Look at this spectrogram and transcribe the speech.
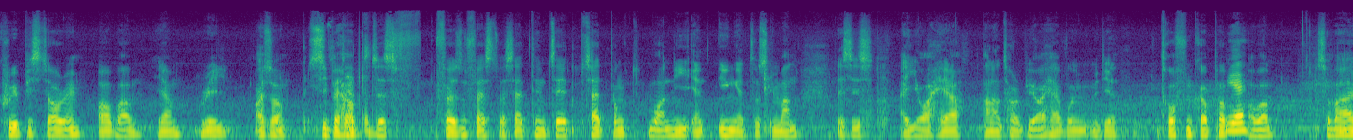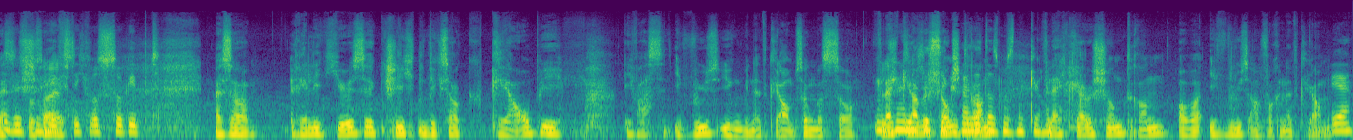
Creepy Story, aber ja, real. Also sie behauptet das felsenfest, weil seit dem Zeit- Zeitpunkt war nie ir- irgendetwas. Ich meine, das ist ein Jahr her, anderthalb Jahre her, wo ich mit ihr getroffen gehabt habe, Ja. aber so war es. Es ist so schon es. heftig, was es so gibt. Also religiöse Geschichten, wie gesagt, glaube ich, ich weiß nicht, ich will es irgendwie nicht glauben, sagen wir es so. Vielleicht glaube ich schon dran, vielleicht glaube ich schon dran, aber ich will es einfach nicht glauben Ja,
